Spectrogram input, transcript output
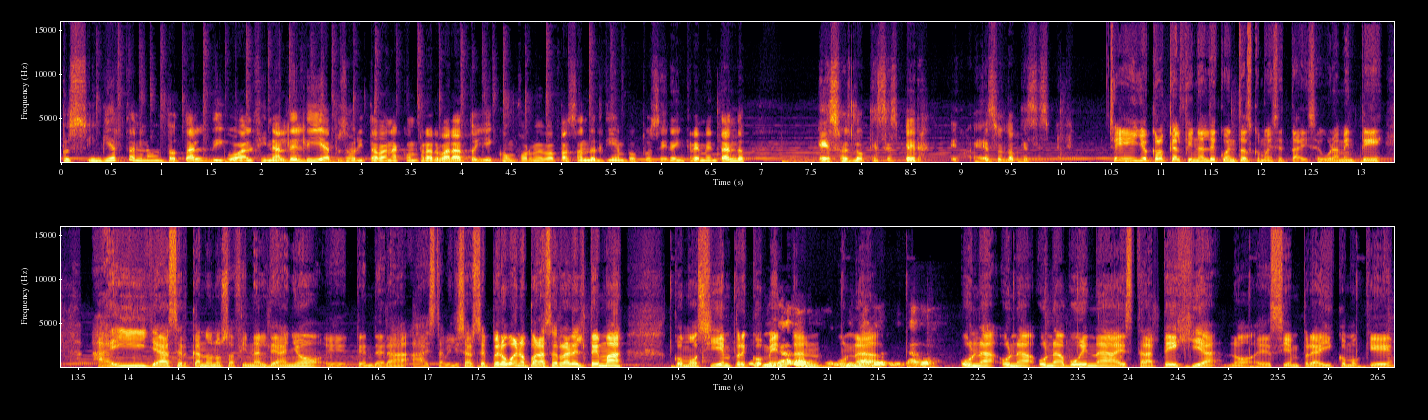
pues inviértanlo en total. Digo, al final del día, pues ahorita van a comprar barato y conforme va pasando el tiempo, pues se irá incrementando. Eso es lo que se espera. Digo, eso es lo que se espera. Sí, yo creo que al final de cuentas, como dice Tai, seguramente ahí ya acercándonos a final de año eh, tenderá a estabilizarse. Pero bueno, para cerrar el tema, como siempre comentan, una, una, una, una buena estrategia, ¿no? Es siempre ahí como que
